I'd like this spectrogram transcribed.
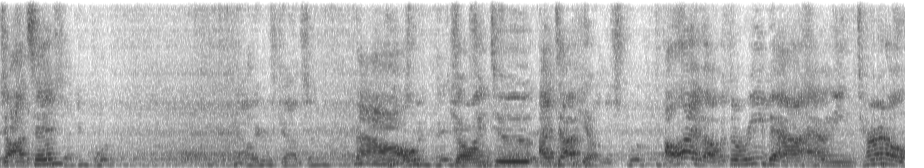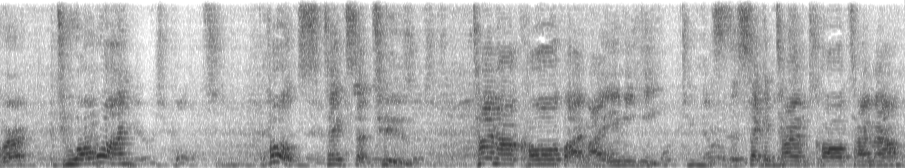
Johnson. in the Second quarter. Now here's Johnson. Now He's been patient going to far. a W. On the scoreboard. Oliva with the rebound. I mean turnover. Two on one. Fultz takes a two. Timeout call by Miami Heat. This is the second time called timeout.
